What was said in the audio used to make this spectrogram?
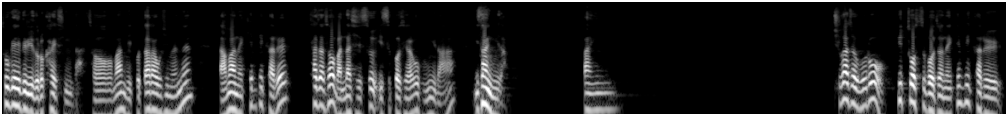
소개해 드리도록 하겠습니다. 저만 믿고 따라오시면은 나만의 캠핑카를 찾아서 만나실 수 있을 것이라고 봅니다. 이상입니다. 빠잉. 추가적으로 휘투어스 버전의 캠핑카를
